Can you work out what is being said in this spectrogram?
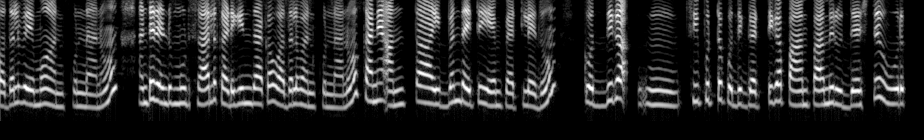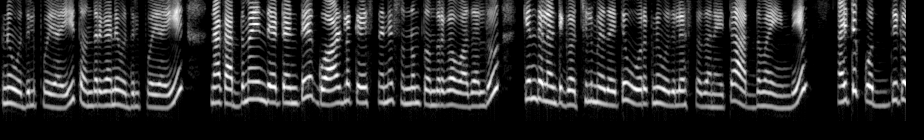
వదలవేమో అనుకున్నాను. అంటే రెండు మూడు సార్లు కడిగిన దాకా వదలవనుకున్నాను. కానీ అంత ఇబ్బంది అయితే ఏం పెట్టలేదు. కొద్దిగా చీపురుతో కొద్దిగా గట్టిగా పామి పామి రుద్దేస్తే ఊరకనే వదిలిపోయాయి తొందరగానే వదిలిపోయాయి. నాకు అర్థమైంది ఏంటంటే గోడలకు వేస్తేనే సున్నం తొందరగా వదలదు కింద ఇలాంటి గచ్చుల మీద అయితే ఊరకనే వదిలేస్తుందని అయితే అర్థమైంది. అయితే కొద్దిగా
